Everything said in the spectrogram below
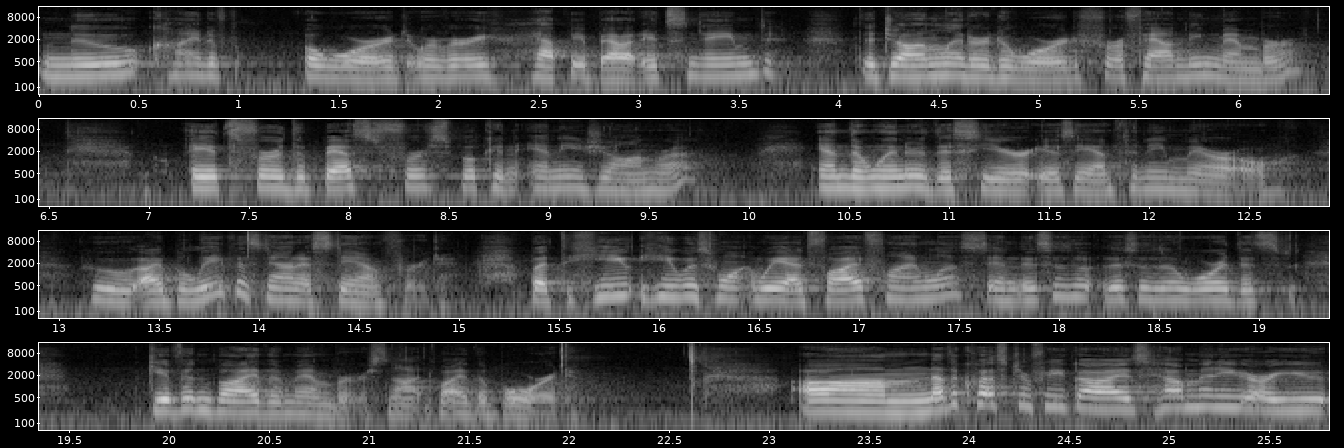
new kind of award we're very happy about. It's named the John Leonard Award for a founding member. It's for the best first book in any genre. And the winner this year is Anthony Marra, who I believe is down at Stanford. But he, he was one, we had five finalists, and this is, a, this is an award that's given by the members, not by the board. Um, another question for you guys How many are you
